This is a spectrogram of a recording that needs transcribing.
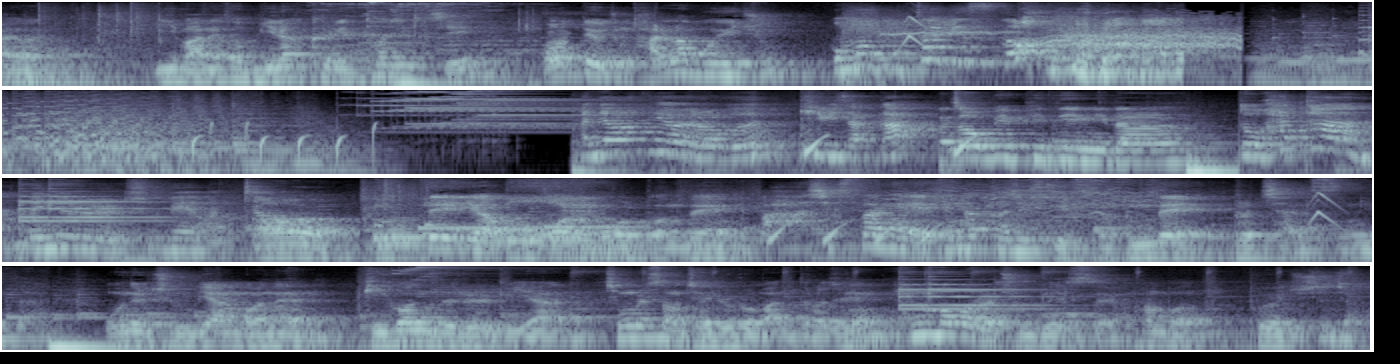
과연 입 안에서 미라클이 터질지. 어때 요즘 달라 보이죠? 엄마 못하겠어. 안녕하세요 여러분. 기리 작가. 쩌비 PD입니다. 또 핫한 메뉴를 준비해왔죠? 아, 롯데리아 버거를 먹을 건데 아 식상에 생각하실 수 있어요. 근데 그렇지 않습니다. 오늘 준비한 거는 비건들을 위한 식물성 재료로 만들어진 햄버거를 준비했어요. 한번 보여주시죠.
